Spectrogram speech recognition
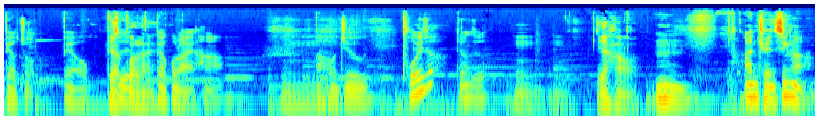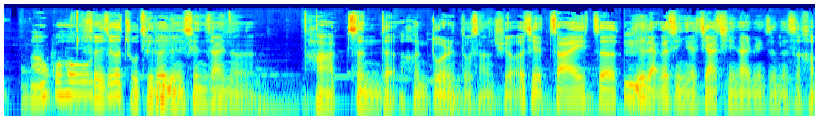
不要做，不要不要过来不要过来哈。嗯，然后就拖一下这样子，嗯嗯，也好。嗯，安全性啊。然后过后所以这个主题乐园现在呢，它真的很多人都上去了，而且在这嗯有两个星期的假期那边真的是很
